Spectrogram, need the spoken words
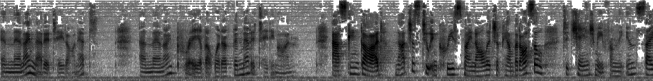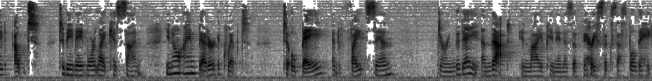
and then I meditate on it and then I pray about what I've been meditating on. Asking God not just to increase my knowledge of Him, but also to change me from the inside out, to be made more like His Son. You know, I am better equipped to obey and to fight sin during the day. And that, in my opinion, is a very successful day.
